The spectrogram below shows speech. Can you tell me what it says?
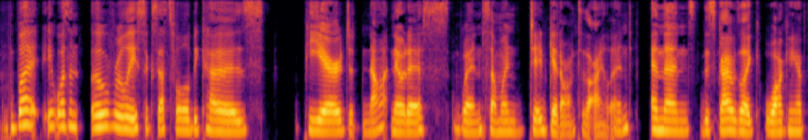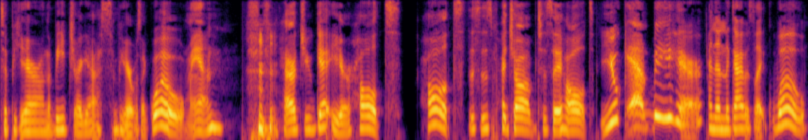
But it wasn't overly successful because Pierre did not notice when someone did get onto the island. And then this guy was like walking up to Pierre on the beach, I guess. And Pierre was like, Whoa, man, how'd you get here? Halt. Halt. This is my job to say halt. You can't be here. And then the guy was like, Whoa.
